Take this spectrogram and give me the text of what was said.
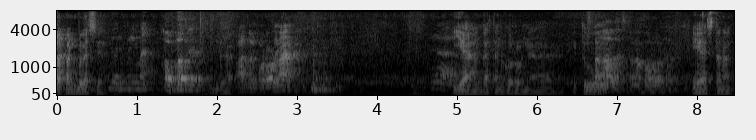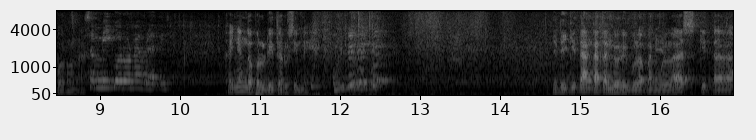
18 ya? 2005. Apa? Enggak. Ada corona. Iya, angkatan corona. Itu Setengah lah, setengah corona. iya setengah corona. Semi corona berarti. Kayaknya nggak perlu diterusin deh. Jadi kita angkatan 2018, kita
